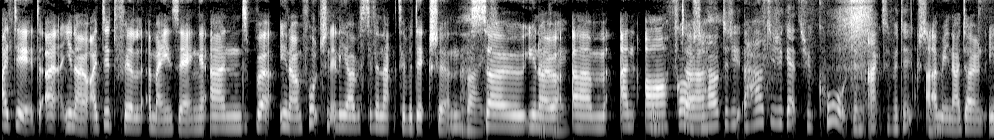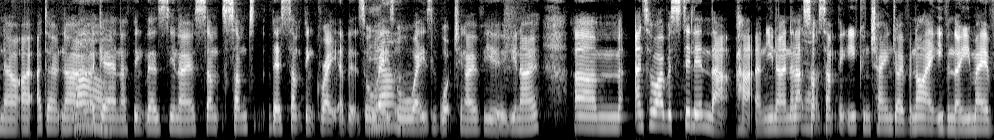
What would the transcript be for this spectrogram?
I did. I, you know, I did feel amazing, and but you know, unfortunately, I was still in active addiction. Right. So you know, Okay. um, and Oh, after. gosh, how did you how did you get through court in active addiction? I mean, I don't, you know, I, I don't know. Wow. Again, I think there's, you know, some, some, there's something greater that's always, Yeah. always watching over you, you know. Um, and so I was still in that pattern, you know, and that's Yeah. not something you can change overnight, even though you may have,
